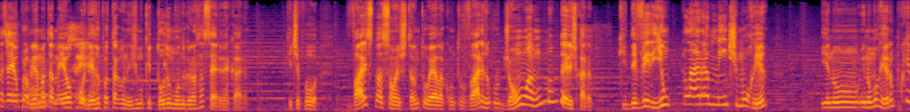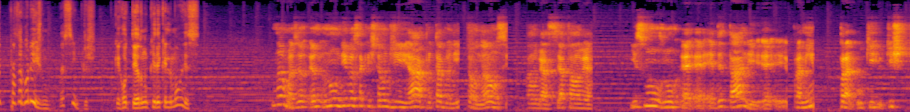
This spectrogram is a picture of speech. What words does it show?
Mas aí o problema Não, também é o sei, poder né? do protagonismo que todo mundo ganhou nessa série, né, cara? Que, tipo, várias situações, tanto ela quanto vários. O John é um, deles, cara. Que deveriam claramente morrer e não, e não morreram porque é protagonismo. É simples. Porque roteiro não queria que ele morresse. Não, mas eu, eu não ligo essa questão de ah, protagonista ou não, se tá no lugar certo, tá no lugar. Isso não, não- é, é- é detalhe. É, é, para mim, pra, o, que, o que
